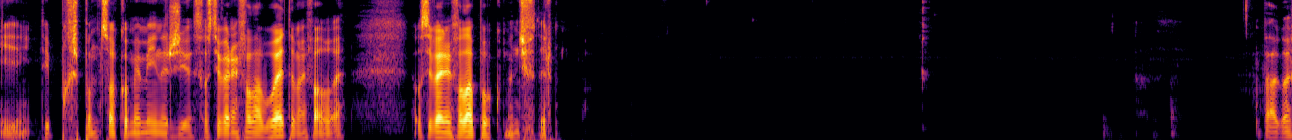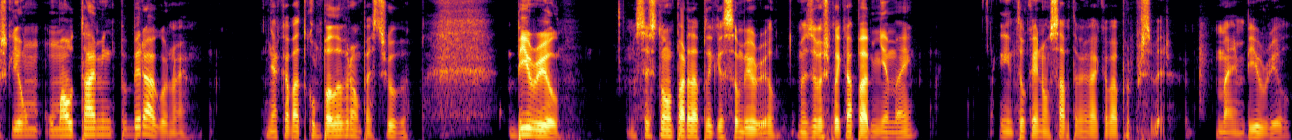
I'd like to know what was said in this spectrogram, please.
E tipo, respondo só com a mesma energia. Se eles estiverem a falar bué, também falo bué. Eles estiverem a falar pouco, manos foder. Pá, agora escolhi um, um mau timing para beber água, não é? Tinha acabado com um palavrão, peço desculpa. Be Real. Não sei se estão a par da aplicação Be Real, mas eu vou explicar para a minha mãe. Então quem não sabe também vai acabar por perceber. Mãe, Be Real.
